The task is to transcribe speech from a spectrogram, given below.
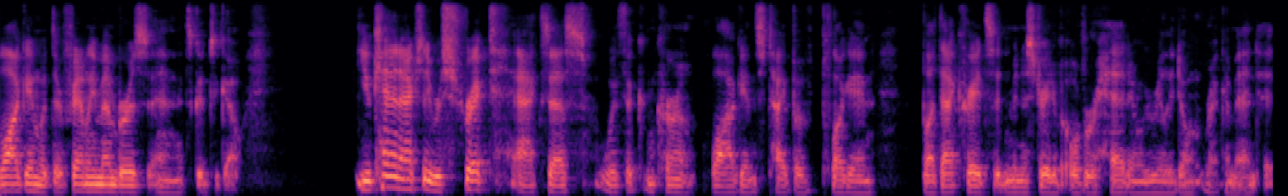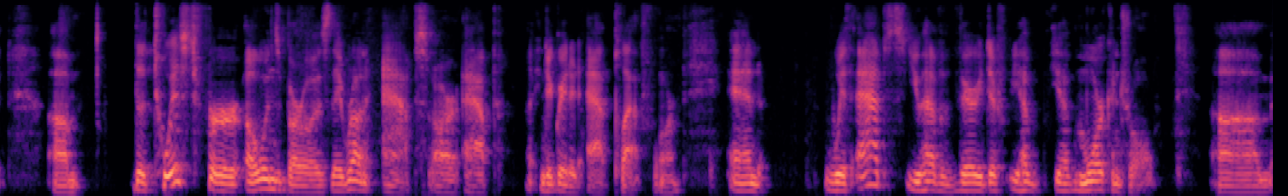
login with their family members and it's good to go. You can actually restrict access with a concurrent logins type of plugin but that creates administrative overhead and we really don't recommend it. Um, the twist for Owensboro is they run apps, our app integrated app platform, and with apps you have a very different you have you have more control, um,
